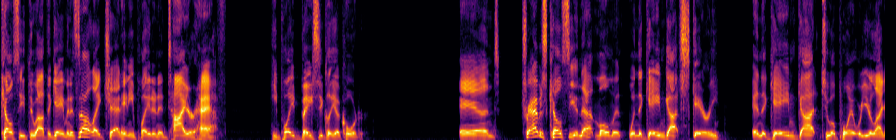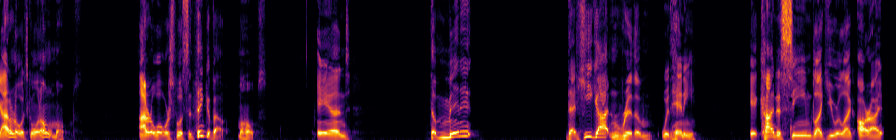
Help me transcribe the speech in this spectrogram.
Kelce throughout the game, and it's not like Chad Henne played an entire half. He played basically a quarter. And Travis Kelce, in that moment, when the game got scary and the game got to a point where you're like, I don't know what's going on with Mahomes. I don't know what we're supposed to think about Mahomes. And the minute that he got in rhythm with Henne, it kind of seemed like you were like, all right,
